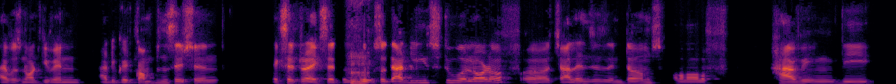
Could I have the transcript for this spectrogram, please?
I was not given adequate compensation, etc., etc. So, Mhm. so that leads to a lot of uh, challenges in terms of having the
